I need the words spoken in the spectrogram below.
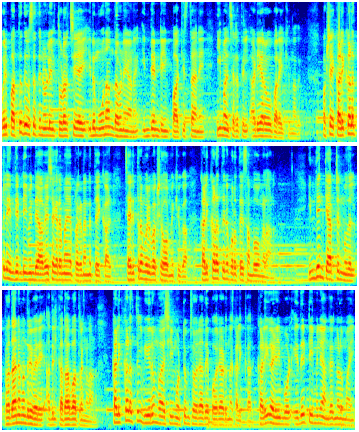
ഒരു പത്ത് ദിവസത്തിനുള്ളിൽ തുടർച്ചയായി ഇത് മൂന്നാം തവണയാണ് ഇന്ത്യൻ ടീം പാകിസ്ഥാനെ ഈ മത്സരത്തിൽ അടിയറവ് പറയിക്കുന്നത് പക്ഷേ കളിക്കളത്തിലെ ഇന്ത്യൻ ടീമിന്റെ ആവേശകരമായ പ്രകടനത്തേക്കാൾ ചരിത്രം ഒരുപക്ഷെ ഓർമ്മിക്കുക കളിക്കളത്തിന് പുറത്തെ സംഭവങ്ങളാണ് ഇന്ത്യൻ ക്യാപ്റ്റൻ മുതൽ പ്രധാനമന്ത്രി വരെ അതിൽ കഥാപാത്രങ്ങളാണ്. കളിക്കളത്തിൽ വീറും വാശിയും ഒട്ടും ചോരാതെ പോരാടുന്ന കളിക്കാർ. കളി കഴിയുമ്പോൾ എതിർ ടീമിലെ അംഗങ്ങളുമായി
